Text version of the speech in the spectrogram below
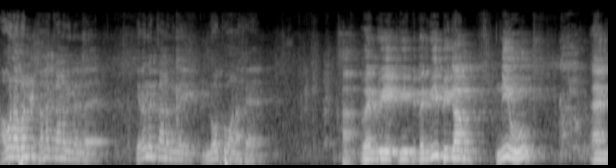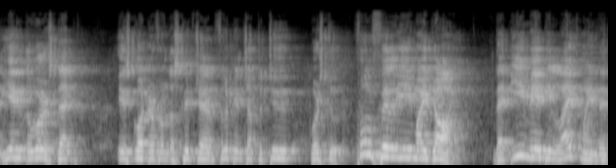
அவனவன் கணக்கானவர்கள் அல்ல திறனுக்கானவர்களை நோக்குவானாக Uh, when, we, we, when we become new, and here is the verse that is quoted from the scripture, Philippians chapter 2, verse 2. Fulfill ye my joy, that ye may be like minded,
